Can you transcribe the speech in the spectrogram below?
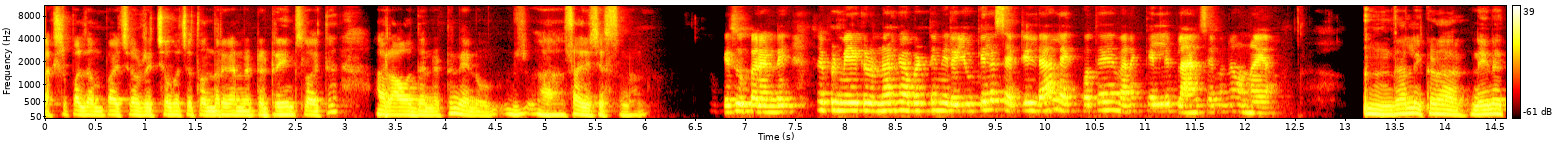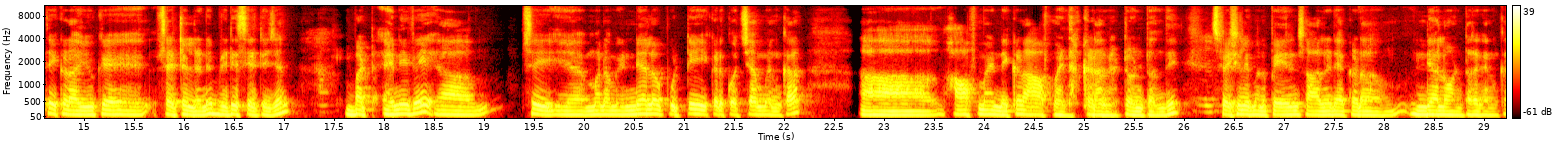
లక్ష రూపాయలు సంపాదించడం రిచ్ అవ్వచ్చు తొందరగా అన్నట్టు డ్రీమ్స్లో అయితే రావద్దు అన్నట్టు నేను సజెస్ట్ చేస్తున్నాను. ఓకే సూపర్ అండి. సో ఇప్పుడు మీరు ఇక్కడ ఉన్నారు కాబట్టి మీరు యూకేలో సెటిల్డా లేకపోతే వెనక్కి వెళ్ళి ప్లాన్స్ ఏమైనా ఉన్నాయా? వెల్ ఇక్కడ నేనైతే ఇక్కడ యూకే సెటిల్డ్ అండి British citizen but anyway see మనం ఇండియాలో పుట్టి ఇక్కడికి వచ్చాం కనుక హాఫ్ మైండ్ ఇక్కడ హాఫ్ మైండ్ అక్కడ అన్నట్టు ఉంటుంది. ఎస్పెషలీ మన పేరెంట్స్ ఆల్రెడీ అక్కడ ఇండియాలో ఉంటారు కనుక.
